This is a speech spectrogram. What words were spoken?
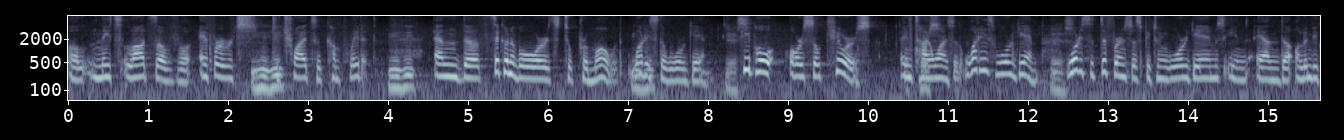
uh, needs lots of uh, efforts to try to complete it. And the second of all is to promote what is the war game. Yes. People are so curious in Taiwan. So what is war game? Yes. What is the differences between war games in, and the Olympic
